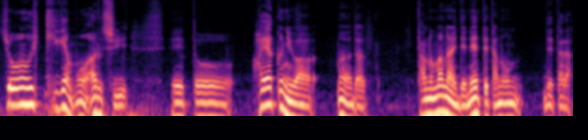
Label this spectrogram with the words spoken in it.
消費期限もあるしえっ、ー、と早くにはまだ頼まないでねって頼んでたら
